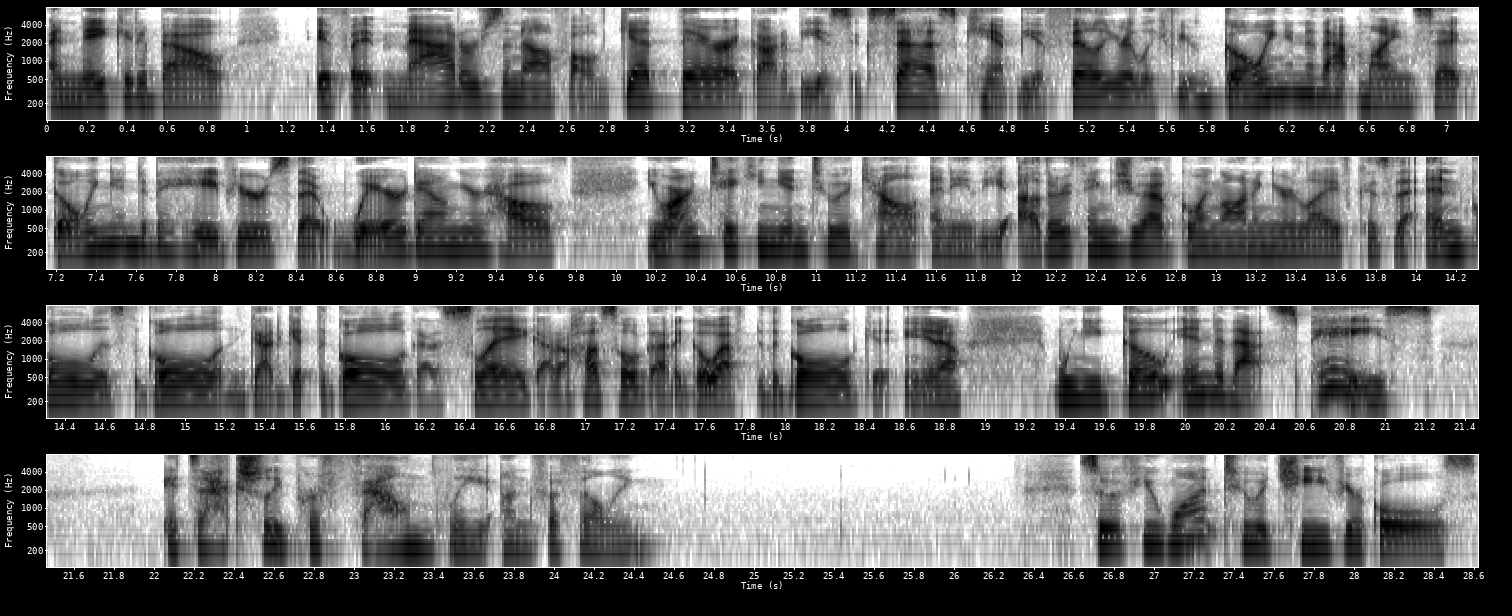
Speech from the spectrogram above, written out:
and make it about if it matters enough, I'll get there. I got to be a success, can't be a failure. Like if you're going into that mindset, going into behaviors that wear down your health, you aren't taking into account any of the other things you have going on in your life because the end goal is the goal and got to get the goal, got to slay, got to hustle, got to go after the goal. Get, you know, when you go into that space, it's actually profoundly unfulfilling. So if you want to achieve your goals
